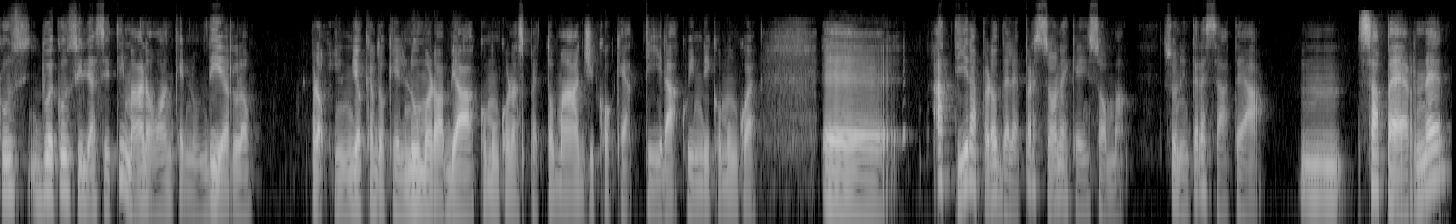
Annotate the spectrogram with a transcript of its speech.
cons- due consigli a settimana o anche non dirlo. Però io credo che il numero abbia comunque un aspetto magico che attira, quindi comunque eh, attira però delle persone che insomma sono interessate a mh, mm, saperne,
